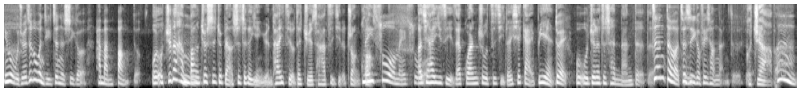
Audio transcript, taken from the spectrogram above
因为我觉得这个问题真的是一个还蛮棒的。我我觉得很棒，就是就表示这个演员他一直有在觉察自己的状况，没错没错，而且他一直也在关注自己的一些改变。对我我觉得这是很难得的，真的，这是一个非常难得的。Good job。嗯，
